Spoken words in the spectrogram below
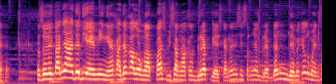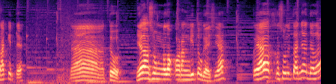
kesulitannya ada di aiming ya. Kadang kalau nggak pas bisa nggak ke Grab guys, karena ini sistemnya Grab dan damage-nya lumayan sakit ya. Nah, tuh. Dia langsung ngelok orang gitu guys ya. Ya, kesulitannya adalah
